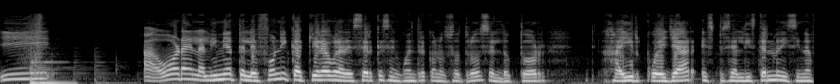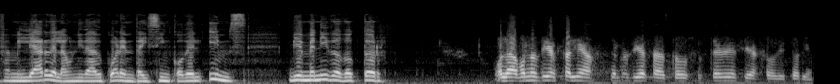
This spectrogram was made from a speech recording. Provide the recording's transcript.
Y Ahora en la línea telefónica quiero agradecer que se encuentre con nosotros el doctor Jair Cuellar, especialista en medicina familiar de la unidad 45 del IMSS. Bienvenido, doctor. Hola, buenos días, Talia. Buenos días a todos ustedes y a su auditorio.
